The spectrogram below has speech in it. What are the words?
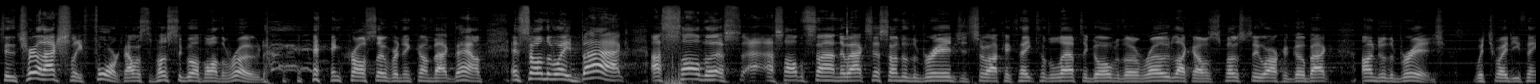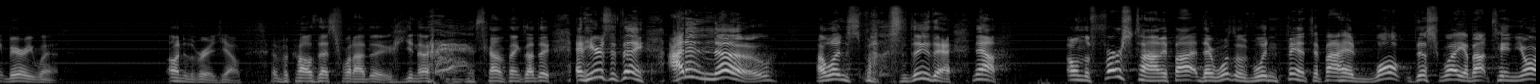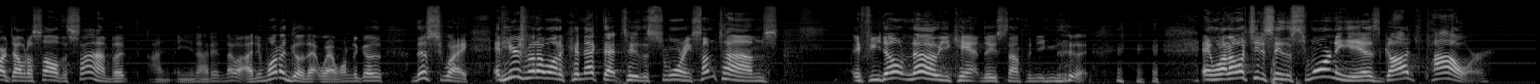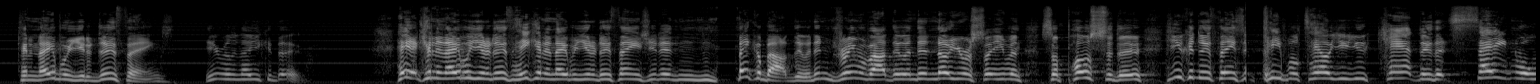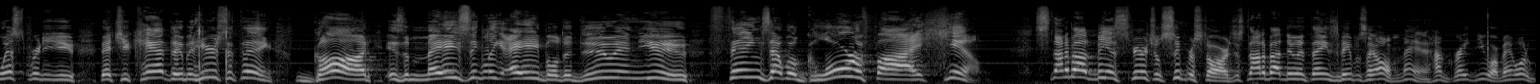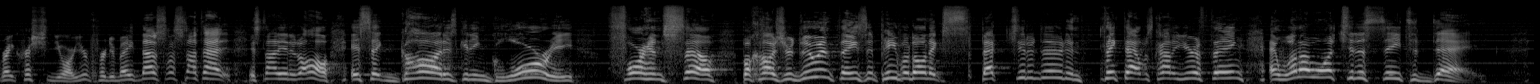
See, the trail actually forked. I was supposed to go up on the road and cross over and then come back down. And so on the way back, I saw the I saw the sign, no access under the bridge, and so I could take to the left to go over the road like I was supposed to, or I could go back under the bridge. Which way do you think Barry went? Under the bridge, yeah. Because that's what I do, you know. it's kind of things I do. And here's the thing: I didn't know I wasn't supposed to do that. Now, on the first time, if I there was a wooden fence, if I had walked this way about 10 yards, I would have saw the sign, but I, you know, I didn't know. I didn't want to go that way. I wanted to go this way. And here's what I want to connect that to this morning. Sometimes, if you don't know you can't do something, you can do it. and what I want you to see this morning is God's power can enable you to do things you didn't really know you could do. He can enable you to do. He can enable you to do things you didn't think about doing, didn't dream about doing, didn't know you were even supposed to do. You can do things that people tell you you can't do, that Satan will whisper to you that you can't do. But here's the thing: God is amazingly able to do in you things that will glorify Him. It's not about being spiritual superstars. It's not about doing things that people say, oh man, how great you are. Man, what a great Christian you are. You're pretty amazing. No, it's, it's not that. It's not it at all. It's that God is getting glory for himself because you're doing things that people don't expect you to do, didn't think that was kind of your thing. And what I want you to see today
